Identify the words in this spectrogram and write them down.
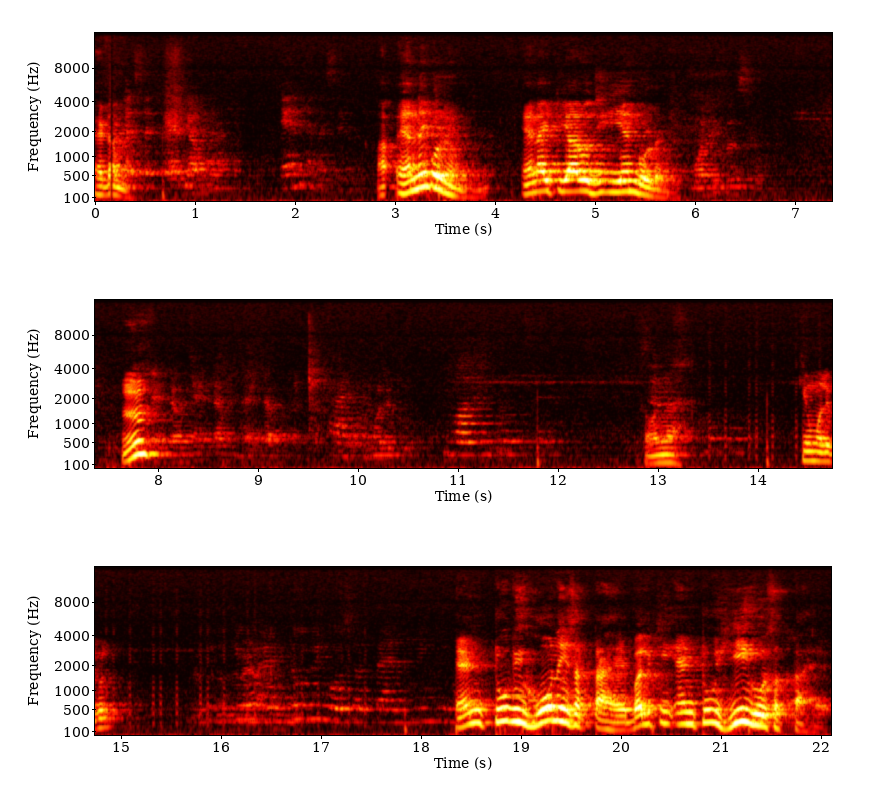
एटम एन नहीं बोल रहे हैं N I T R O G N बोल रहे हैं। हम्म? समझ में क्यों मोलिकुल एन टू भी हो नहीं सकता है, बल्कि एन टू ही हो सकता है।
